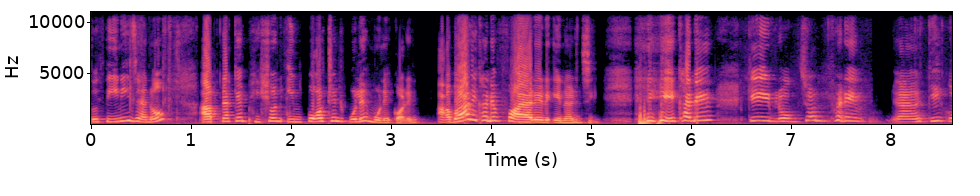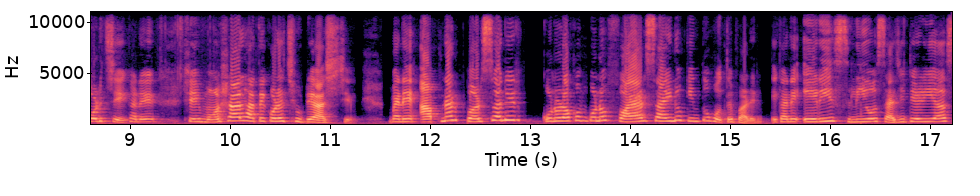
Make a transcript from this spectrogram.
তো তিনি যেন আপনাকে ভীষণ ইম্পর্টেন্ট বলে মনে করেন। আবার এখানে ফায়ারের এনার্জি এখানে কি লোকজন মানে কি করছে? এখানে সেই মশাল হাতে করে ছুটে আসছে। মানে আপনার পার্সনের কোনো রকম কোনো ফায়ার সাইনও কিন্তু হতে পারেন এখানে এরিস লিও স্যাজিটেরিয়াস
